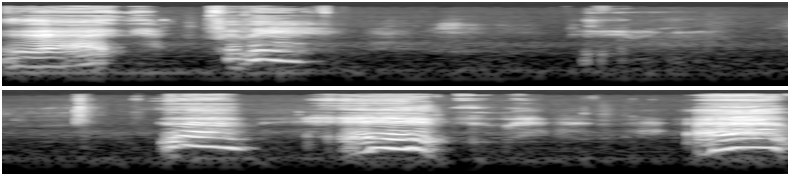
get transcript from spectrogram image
that for me. Love it. I,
